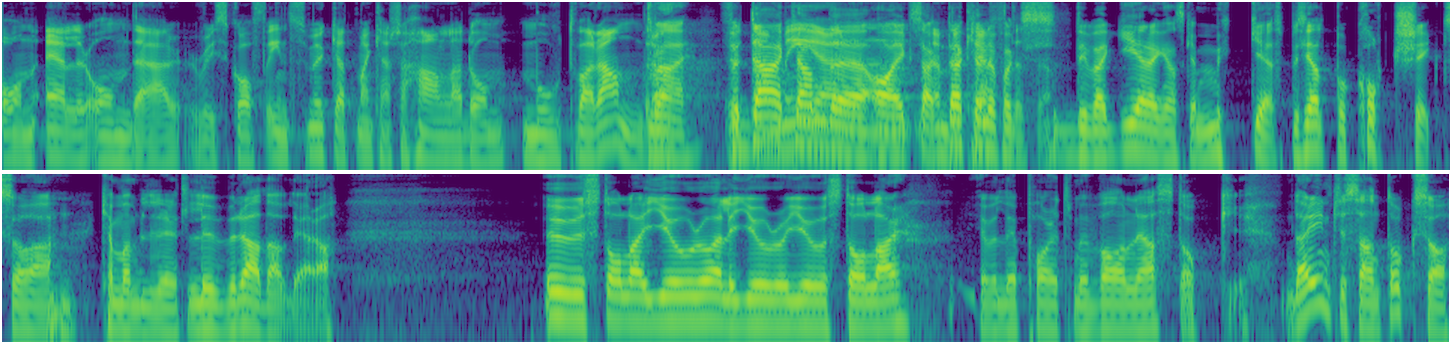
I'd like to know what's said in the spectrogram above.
on eller om det är risk off. Inte så mycket att man kanske handlar dem mot varandra. Nej, för där kan det, ja exakt, där kan det faktiskt divergera ganska mycket. Speciellt på kort sikt så Mm. kan man bli rätt lurad av det då. US-dollar, euro eller euro-US-dollar är väl det paret som är vanligast och det är intressant också.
